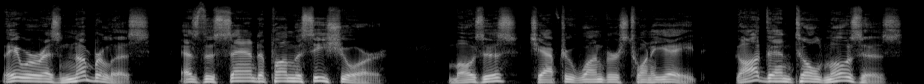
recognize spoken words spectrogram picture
They were as numberless as the sand upon the seashore. Moses chapter 1 verse 28. God then told Moses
